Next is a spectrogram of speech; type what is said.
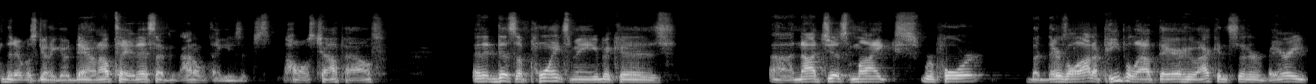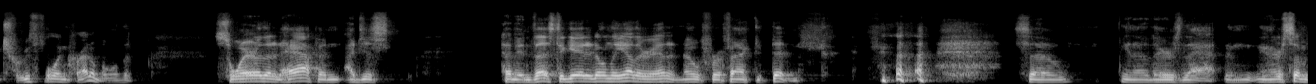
that it was going to go down. I'll tell you this: I, I don't think he's at Hall's Chop House, and it disappoints me because uh, not just Mike's report, but there's a lot of people out there who I consider very truthful and credible that swear that it happened. I just have investigated on the other end and know for a fact it didn't. so, you know, there's that, and you know, there's some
